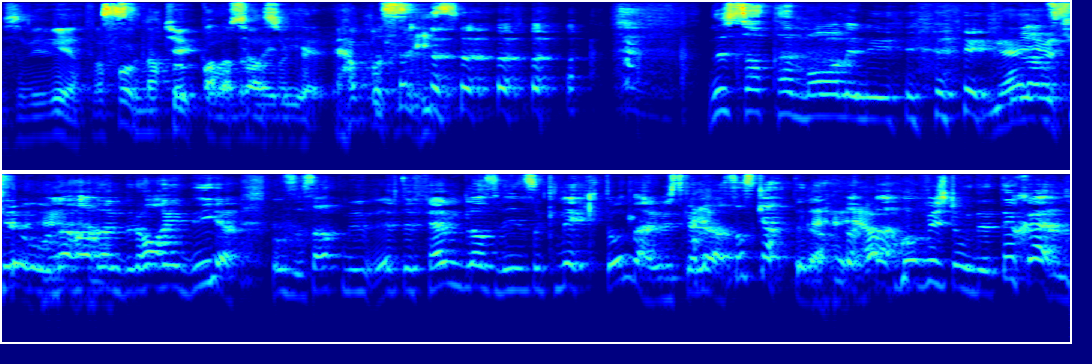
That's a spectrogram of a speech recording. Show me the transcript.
så vi vet vad folk upp tycker. alla och sen bra så, idéer. Ja, precis. Nu satt här Malin i det. Landskrona och hade en bra idé. Och så satt med, efter fem glas vin så knäckte hon där hur vi ska lösa skatterna. Ja. Hon förstod det inte själv,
